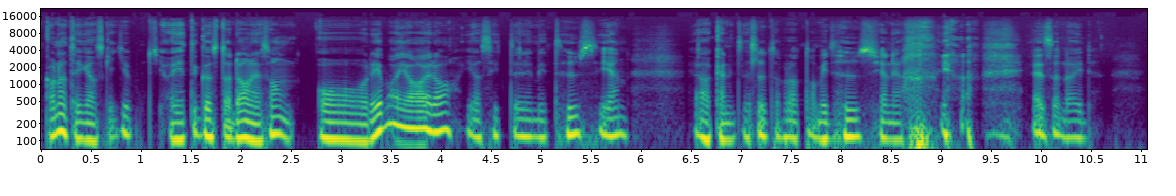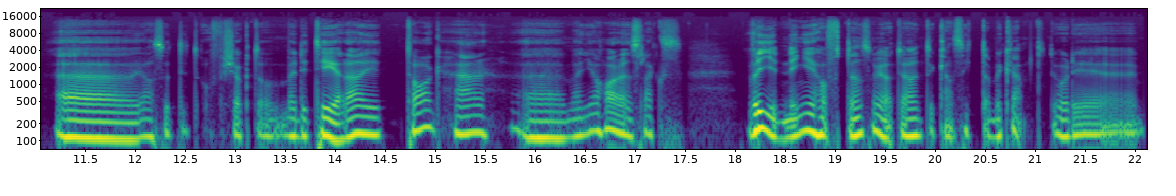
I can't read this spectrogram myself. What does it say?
välkomna till Ganska djupt. Jag heter Gustav Danielsson och det är bara jag idag. Jag sitter i mitt hus igen. Jag kan inte sluta prata om mitt hus känner jag. jag är så nöjd. Eh, jag har suttit och försökt att meditera i ett tag här. Eh, men jag har en slags vridning i höften som gör att jag inte kan sitta bekvämt. Och det är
